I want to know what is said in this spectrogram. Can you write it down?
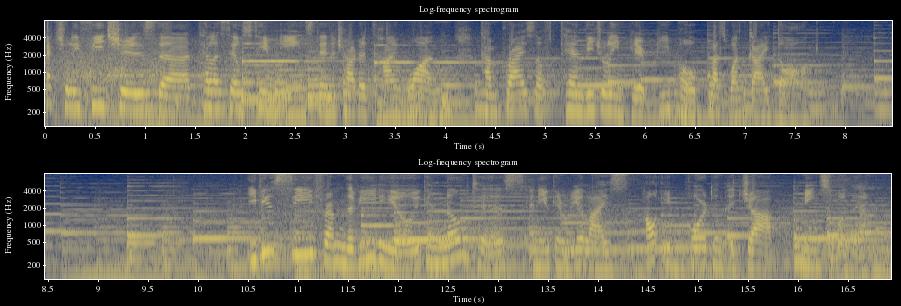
actually features the telesales team in Standard Chartered Taiwan, comprised of 10 visually impaired people plus one guide dog. If you see from the video, you can notice and you can realize how important a job means for them.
